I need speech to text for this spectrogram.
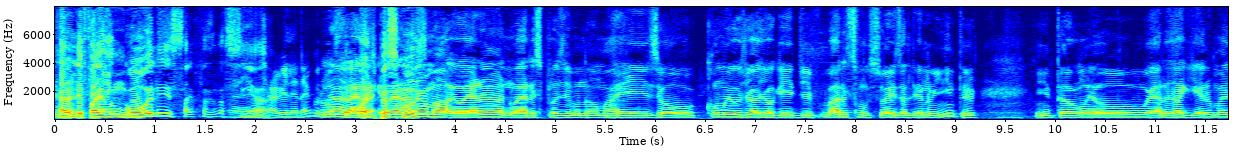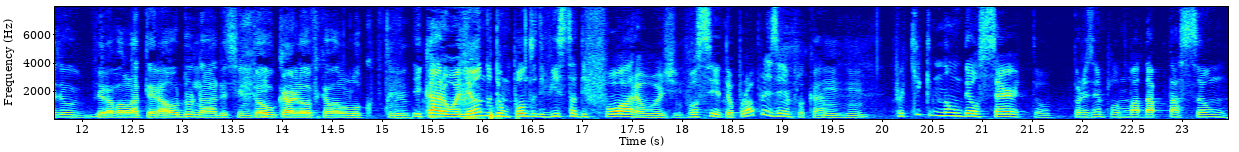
Cara, ele faz um gol, ele sai fazendo assim, É, ó. Thiago Heleno é grosso. Não, eu era, eu era pescoço. normal, eu era, não era explosivo não, mas eu, como eu já joguei de várias funções ali no Inter, Então eu era zagueiro, mas eu virava lateral do nada, assim. Então o Carlão ficava louco comigo. E, cara, olhando de um ponto de vista de fora hoje, você, teu próprio exemplo, cara, Uhum. por que, que não deu certo, por exemplo, uma adaptação?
